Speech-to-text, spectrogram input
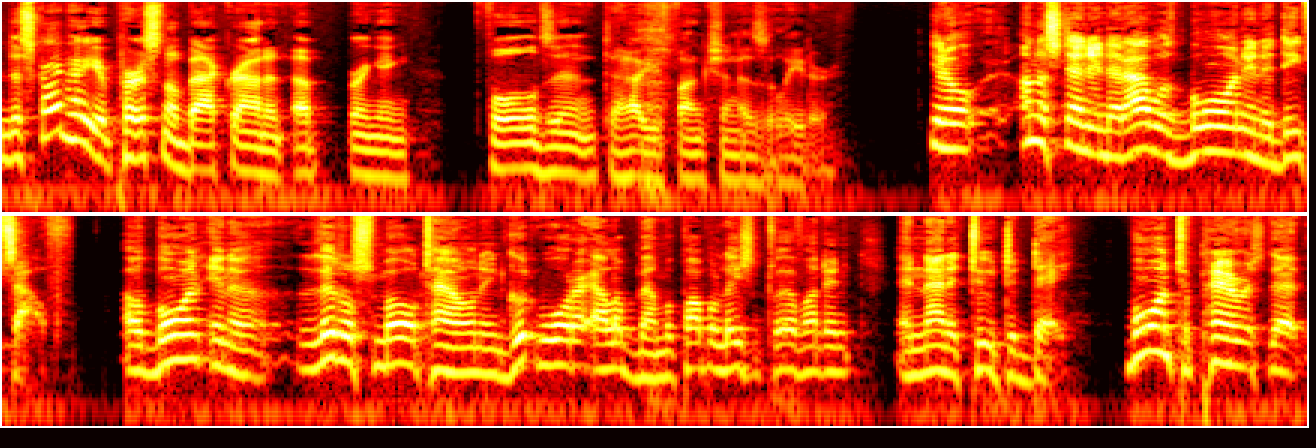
describe how your personal background and upbringing folds into how you function as a leader. You know, understanding that I was born in the deep south. I was born in a little small town in Goodwater, Alabama, population 1,292 today. Born to parents that,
